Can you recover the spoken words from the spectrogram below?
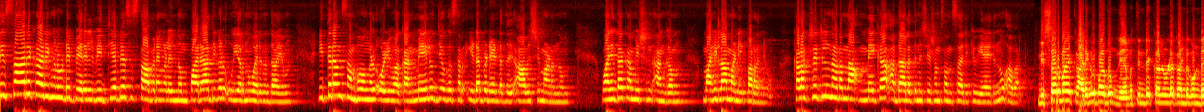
നിസ്സാര കാര്യങ്ങളുടെ പേരിൽ വിദ്യാഭ്യാസ സ്ഥാപനങ്ങളിൽ നിന്നും പരാതികൾ ഉയർന്നു വരുന്നതായും ഇത്തരം സംഭവങ്ങൾ ഒഴിവാക്കാൻ മേലുദ്യോഗസ്ഥർ ഇടപെടേണ്ടത് ആവശ്യമാണെന്നും വനിതാ കമ്മീഷൻ അംഗം മഹിളാമണി പറഞ്ഞു. കളക്ട്രേറ്റിൽ നടന്ന മെഗാ അദാലത്തിന് ശേഷം സംസാരിക്കുകയായിരുന്നു അവർ. നിസ്സാരമായ കാര്യങ്ങൾ പലതും നിയമത്തിന്റെ കണ്ണിലൂടെ കണ്ടുകൊണ്ട്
